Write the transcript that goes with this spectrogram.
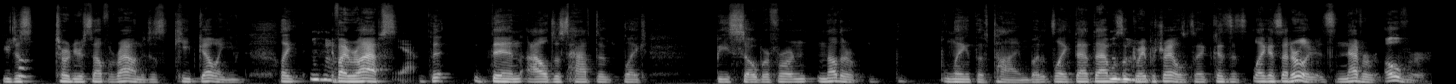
you just turn yourself around and just keep going. You like Mhm. if I relapse, Yeah. th- then I'll just have to like be sober for an- another length of time. But it's like that that was a Mhm. great portrayal because it's like I said earlier, it's never over.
